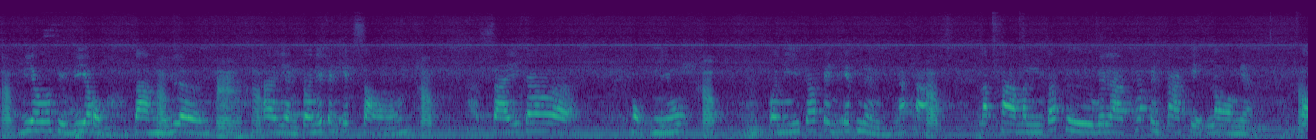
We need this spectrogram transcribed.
ครับ เบี้ยวก็คือเบี้ยวตามนี้เลยอ่าครับอ่าอย่างตัวนี้เป็น F2 ครับอ่าไซส์ก็ 6 นิ้ว ครับตัวนี้ก็เป็น F1 นะคะ ครับ ราคามันก็คือเวลาถ้าเป็นปลาเกรดรองเนี่ยครับ โต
